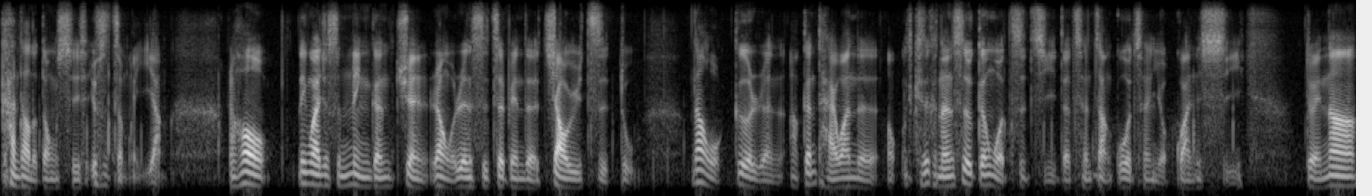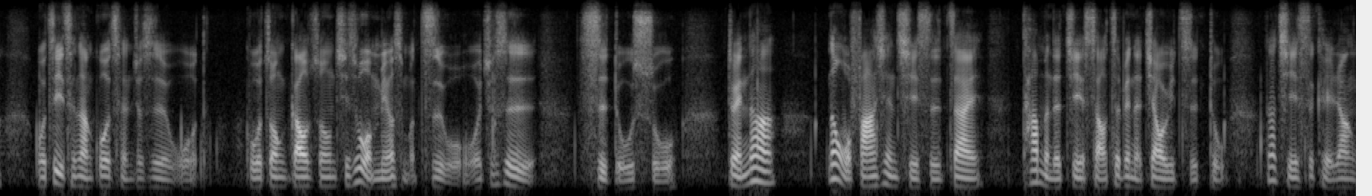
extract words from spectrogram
看到的东西又是怎么样？然后另外就是命跟卷让我认识这边的教育制度。那我个人啊，跟台湾的，哦，其实可能是跟我自己的成长过程有关系。对，那我自己成长过程就是我国中、高中，其实我没有什么自我，我就是死读书。对，那那我发现其实，在他们的介绍，这边的教育制度。那其实是可以让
